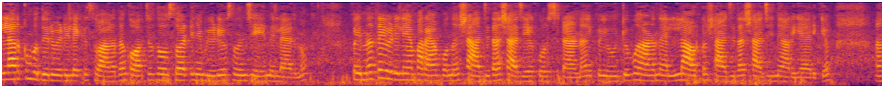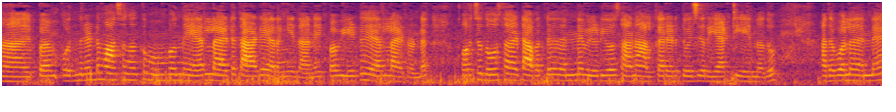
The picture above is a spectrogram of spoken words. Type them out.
എല്ലാവർക്കും പുതിയൊരു വീഡിയോയിലേക്ക് സ്വാഗതം. കുറച്ച് ദിവസമായിട്ട് ഞാൻ വീഡിയോസ് ഒന്നും ചെയ്യുന്നില്ലായിരുന്നു. അപ്പോൾ ഇന്നത്തെ വീഡിയോയിൽ ഞാൻ പറയാൻ പോകുന്നത് ഷാജിദ ഷാജിയെ കുറിച്ചിട്ടാണ്. ഇപ്പോൾ യൂട്യൂബ് കാണുന്ന എല്ലാവർക്കും ഷാജിദ ഷാജിനെ അറിയായിരിക്കും. ഇപ്പം ഒന്ന് രണ്ട് മാസങ്ങൾക്ക് മുമ്പ് ഒന്ന് എയറിലായിട്ട് താഴെ ഇറങ്ങിയതാണ്. ഇപ്പോൾ വീണ്ടും എയറിലായിട്ടുണ്ട്. കുറച്ച് ദിവസമായിട്ട് അവരുടെ തന്നെ വീഡിയോസാണ് ആൾക്കാരെടുത്ത് വെച്ച് റിയാക്ട് ചെയ്യുന്നതും. അതുപോലെ തന്നെ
